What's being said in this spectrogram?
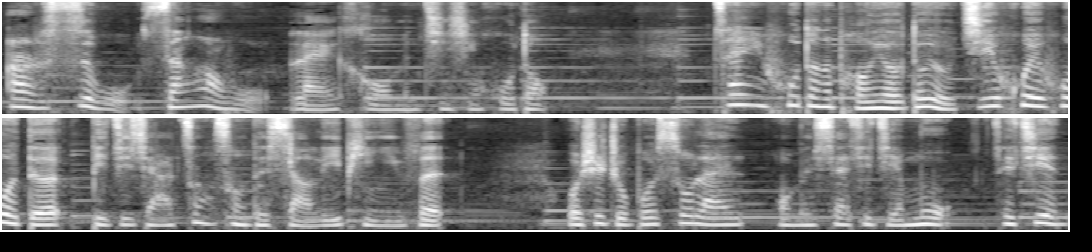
二四五三二五来和我们进行互动。参与互动的朋友都有机会获得笔记夹赠送的小礼品一份。我是主播苏兰，我们下期节目再见。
